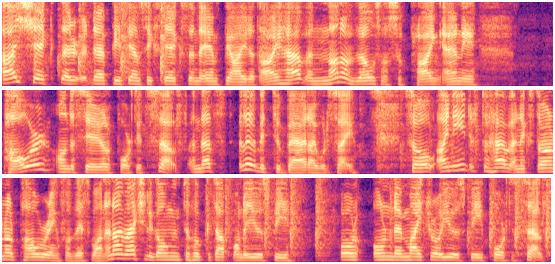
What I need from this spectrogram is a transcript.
I checked the, the PCM60X and the MPI that I have and none of those are supplying any power on the serial port itself and that's a little bit too bad I would say. So I need to have an external powering for this one and I'm actually going to hook it up on the USB or on the micro USB port itself.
